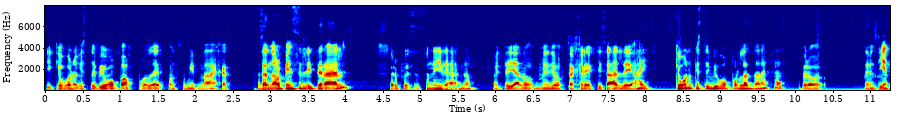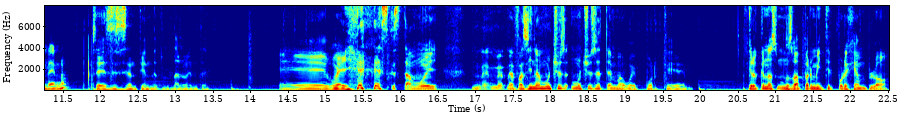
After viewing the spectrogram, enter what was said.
y qué bueno que estoy vivo para poder consumir naranjas. O sea, no lo pienses literal, pero pues es una idea, ¿no? Ahorita ya lo medio exageré quizá el de, ay, qué bueno que estoy vivo por las naranjas, pero se entiende, ¿no? Sí, sí, sí, se entiende totalmente. Eh, güey, es que está muy... Me, fascina mucho, mucho ese tema, güey, porque creo que nos, nos va a permitir, por ejemplo,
